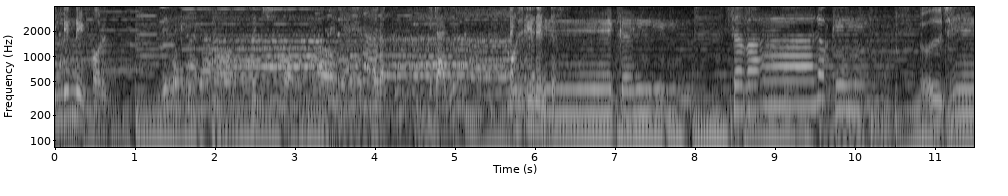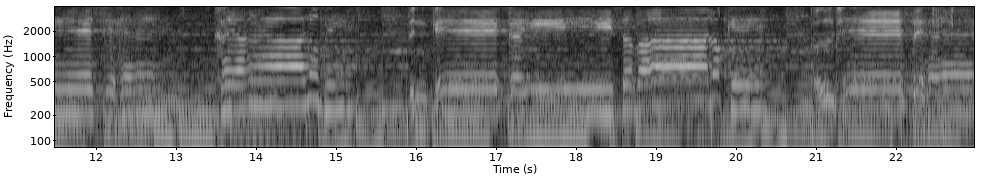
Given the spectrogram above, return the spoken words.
Indian नहीं foreign Which foreign? Uh, Moroccan? Italian? Continental कई सवालों के उलझे से है ख्यालों में दिन के कई सवालों के उलझे से है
